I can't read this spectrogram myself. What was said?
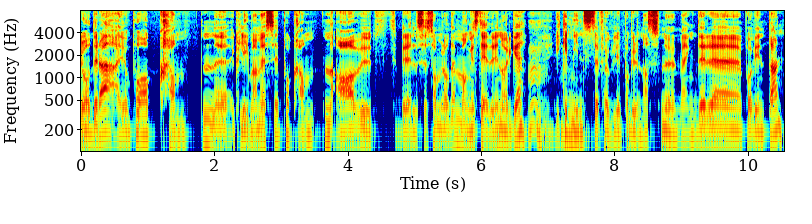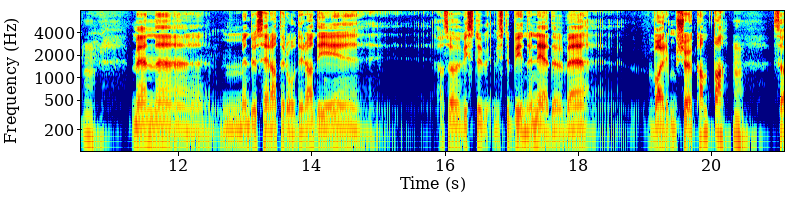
rådyra er jo på kanten eh, klimamessig, på kanten av utbredelsesområdet mange steder i Norge. Mm. Ikke minst selvfølgelig pga. snømengder eh, på vinteren. Mm. Men, men, du ser at rådyra, de Altså hvis du, hvis du begynner nede ved varm sjøkant, da. Mm så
